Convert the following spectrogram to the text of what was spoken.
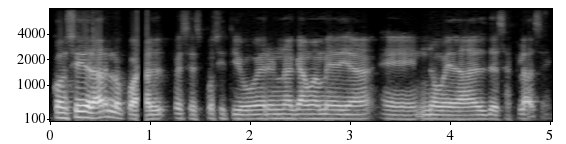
considerar, lo cual pues es positivo ver en una gama media eh, novedades de esa clase.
